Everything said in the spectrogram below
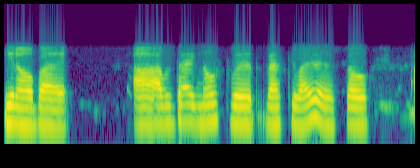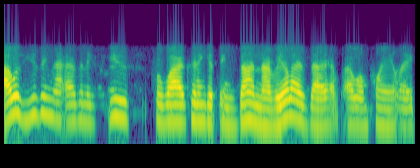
you know, but uh, I was diagnosed with vasculitis, so I was using that as an excuse for why I couldn't get things done. And I realized that at, at one point, like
